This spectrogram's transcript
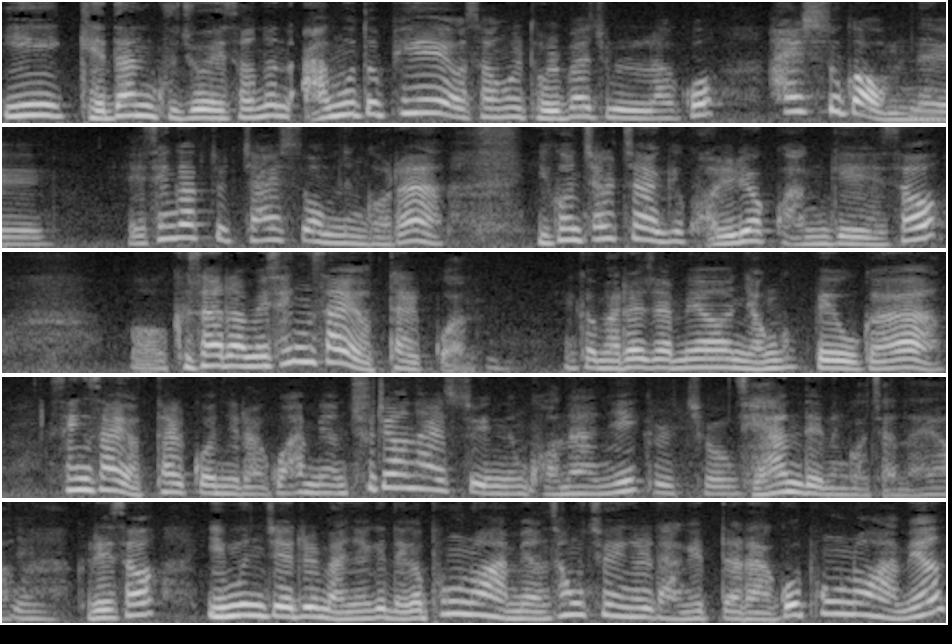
이 계단 구조에서는 아무도 피해 여성을 돌봐주려고 할 수가 없는 네. 예, 생각조차 할 수 없는 거라 이건 철저하게 권력 관계에서 어, 그 사람의 생사 여탈권. 그러니까 말하자면 연극 배우가 생사 여탈권이라고 하면 출연할 수 있는 권한이 그렇죠. 제한되는 거잖아요. 네. 그래서 이 문제를 만약에 내가 폭로하면 성추행을 당했다라고 폭로하면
